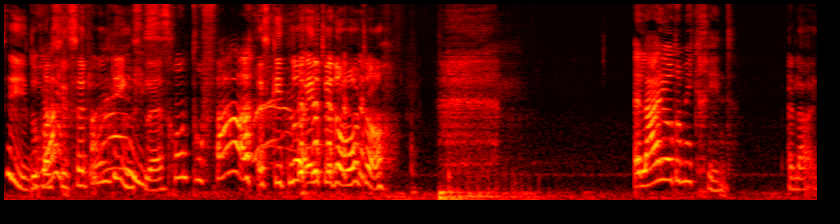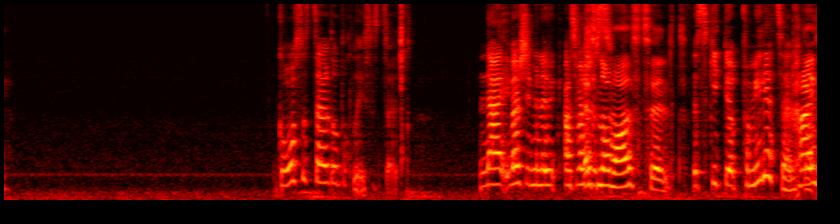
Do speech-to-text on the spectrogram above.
gewesen. Du Ja, kannst jetzt nicht umdingseln. Es kommt drauf an. Es gibt nur entweder oder. Allein oder mit Kind? Allein. Grosses Zelt oder kleines Zelt? Nein, weißt du, ich also, weißt, Ein es, normales Zelt. es gibt ja Familienzelte. Kein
